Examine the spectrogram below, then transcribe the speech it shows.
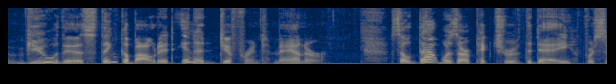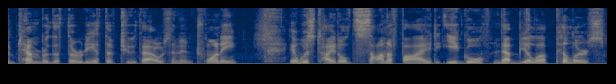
view this, think about it in a different manner. So that was our picture of the day for September the 30th of 2020. It was titled Sonified Eagle Nebula Pillars.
